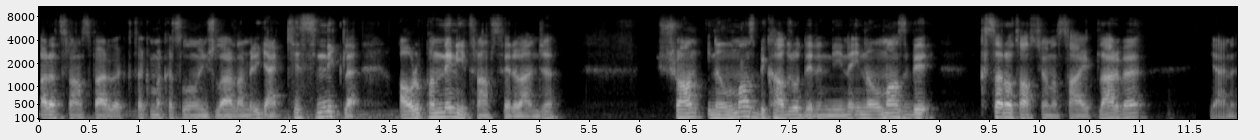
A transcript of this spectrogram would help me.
ara transferde takıma katılan oyunculardan biri. Yani kesinlikle Avrupa'nın en iyi transferi bence. Şu an inanılmaz bir kadro derinliğine, inanılmaz bir kısa rotasyona sahipler ve yani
